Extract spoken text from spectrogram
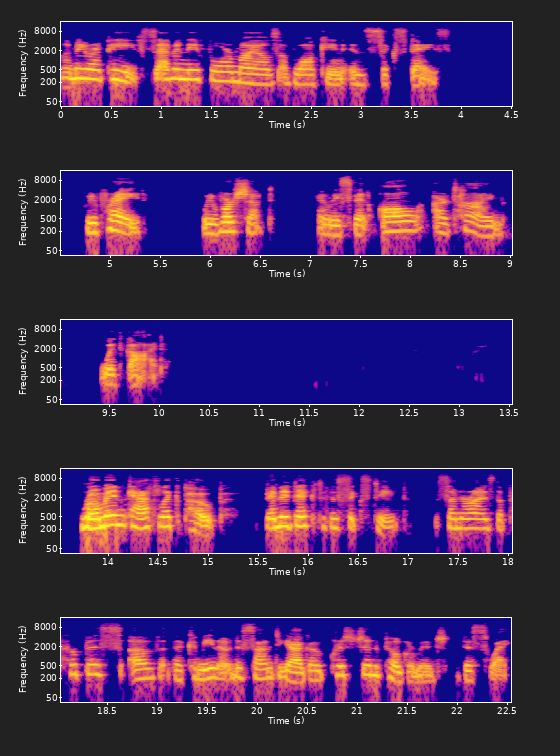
Let me repeat 74 miles of walking in six days. We prayed, we worshiped, and we spent all our time with God. Roman Catholic Pope Benedict XVI summarized the purpose of the Camino de Santiago Christian pilgrimage this way.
